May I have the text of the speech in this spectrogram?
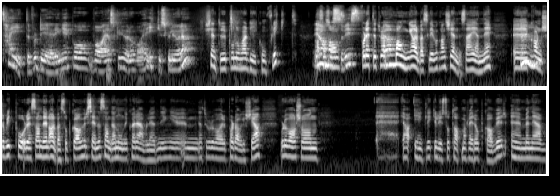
teite vurderinger på hva jeg skulle gjøre, og hva jeg ikke skulle gjøre. Kjente du på noen verdikonflikt? Ja, massevis. sånn- massevis. For dette tror jeg Ja. mange i arbeidslivet kan kjenne seg igjen i. Eh, Kanskje blitt pålesa en del arbeidsoppgaver. Senest hadde jeg noen i karriereveiledning, eh, jeg tror det var et par dager sia, hvor det var sånn Jeg har egentlig ikke lyst til å ta på meg flere oppgaver, eh, men jeg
